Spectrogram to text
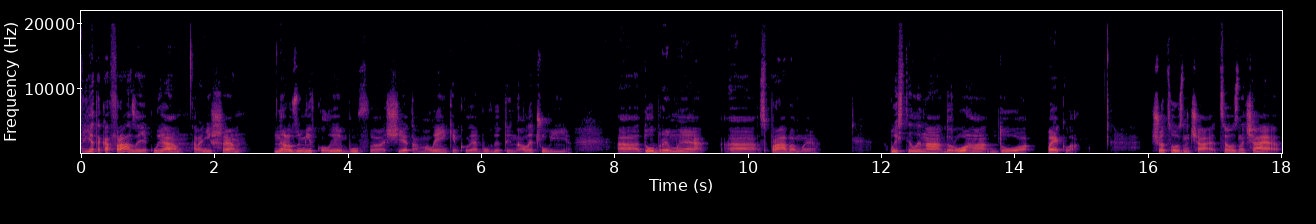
Є така фраза, яку я раніше не розумів, коли був е, ще там маленьким, коли я був дитиною, але чув її. Добрими справами вистілена дорога до пекла. Що це означає? Це означає,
